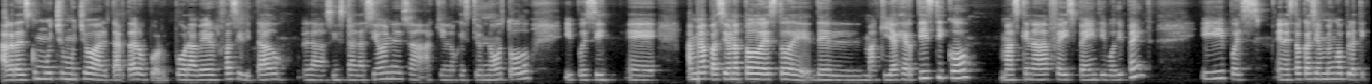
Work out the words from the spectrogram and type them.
agradezco mucho, mucho al Tártaro por, por haber facilitado las instalaciones, a, a, quien lo gestionó todo. Y pues sí, eh, a mí me apasiona todo esto de, del maquillaje artístico, más que nada face paint y body paint. Y pues en esta ocasión vengo a platicar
